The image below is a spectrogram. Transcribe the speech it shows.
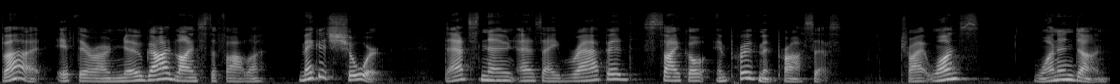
But if there are no guidelines to follow, make it short. That's known as a rapid cycle improvement process. Try it once, one and done.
